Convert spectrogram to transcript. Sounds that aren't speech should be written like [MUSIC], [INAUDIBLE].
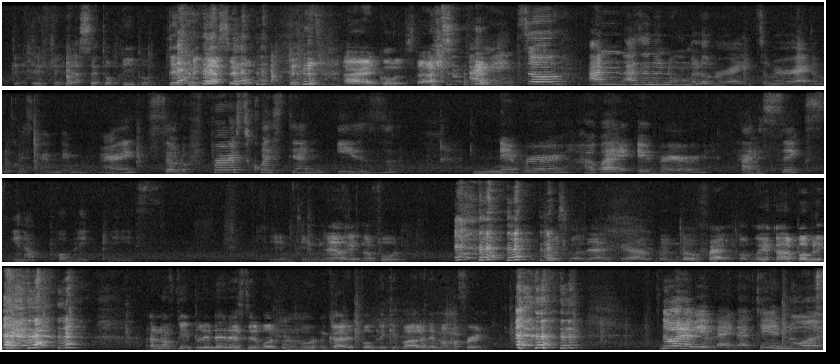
De- Definitely a set up, people. Definitely a set up. [LAUGHS] Alright, cool. Start. [LAUGHS] Alright, so and as you know, I'm a lover, right? So I'm gonna write down the question then. Alright. So the first question is Never have I ever had sex in a public place. Same thing. Never get no food. Because me like, I've been no fight. What you call public? [LAUGHS] I know people in there still, but I wouldn't call it public if all of them are my friend. [LAUGHS] no other way like that, you know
